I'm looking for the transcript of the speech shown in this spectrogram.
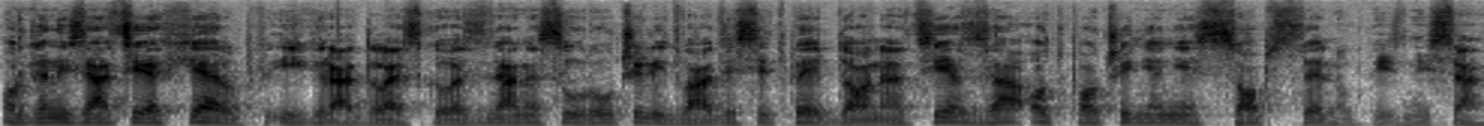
Organizacija HELP i grad Leskovac danas uručili 25 donacija za odpočinjanje sobstvenog biznisa.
